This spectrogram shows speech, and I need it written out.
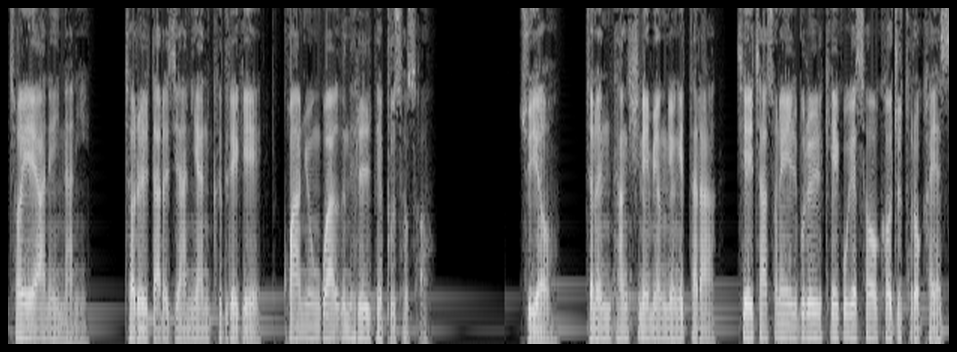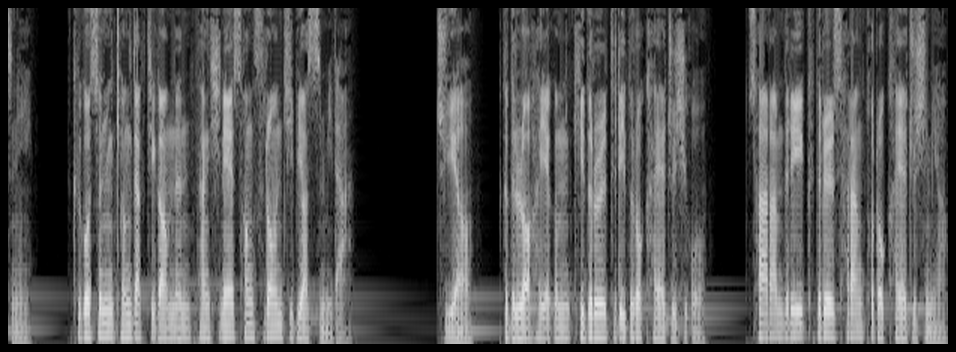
저의 안에 있나니 저를 따르지 아니한 그들에게 관용과 은혜를 베푸소서. 주여 저는 당신의 명령에 따라 제 자손의 일부를 계곡에서 거주토록 하였으니 그곳은 경작지가 없는 당신의 성스러운 집이었습니다. 주여 그들로 하여금 기도를 드리도록 하여 주시고 사람들이 그들을 사랑토록 하여 주시며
